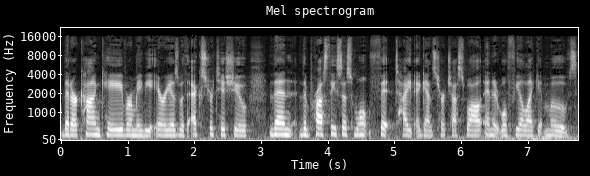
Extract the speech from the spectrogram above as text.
that are concave or maybe areas with extra tissue, then the prosthesis won't fit tight against her chest wall and it will feel like it moves.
